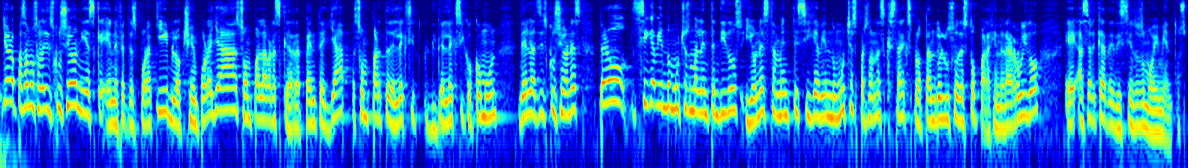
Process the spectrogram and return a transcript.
Y ahora pasamos a la discusión y es que NFTs por aquí, blockchain por allá, son palabras que de repente ya son parte del léxico, común de las discusiones, pero sigue habiendo muchos malentendidos y honestamente sigue habiendo muchas personas que están explotando el uso de esto para generar ruido eh, acerca de distintos movimientos.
